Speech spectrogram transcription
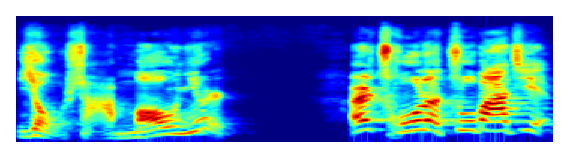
有啥猫腻儿？而除了猪八戒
